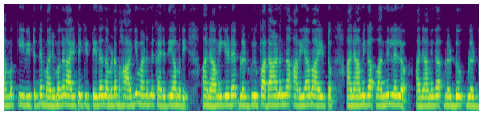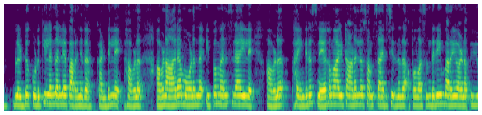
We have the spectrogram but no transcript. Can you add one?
നമുക്ക് ഈ വീട്ടിന്റെ മരുമകളായിട്ട് കിട്ടിയത് നമ്മുടെ ഭാഗ്യമാണെന്ന് കരുതിയാൽ മതി. അനാമികയുടെ ബ്ലഡ് ഗ്രൂപ്പ് അതാണെന്ന് അറിയാമായിട്ടും. അനാമിക വന്നില്ലല്ലോ. അനാമിക ബ്ലഡ് ബ്ലഡ് ബ്ലഡ് കൊടുക്കില്ലെന്നല്ലേ പറഞ്ഞത്? കണ്ടില്ലേ അവൾ? അവൾ ആരാ മോളെന്ന് ഇപ്പം മനസ്സിലായില്ലേ? അവൾ ഭയങ്കര സ്നേഹമായിട്ടാണല്ലോ സംസാരിച്ചിരുന്നത്. അപ്പം വസുന്ധരയും പറയുവാണ് അയ്യോ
